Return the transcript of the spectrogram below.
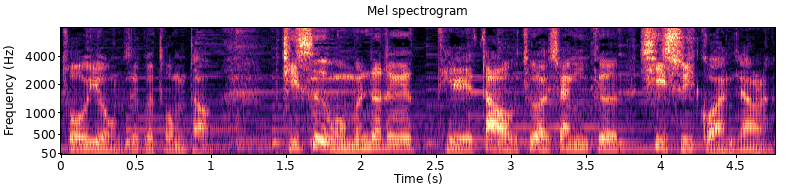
作用。这个通道，其实我们的这个铁道就好像一个细水管这样了。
